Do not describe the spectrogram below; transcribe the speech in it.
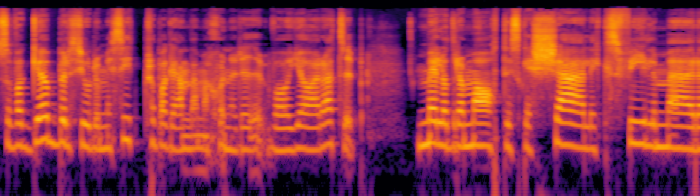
Så vad Goebbels gjorde med sitt propagandamaskineri var att göra typ melodramatiska kärleksfilmer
